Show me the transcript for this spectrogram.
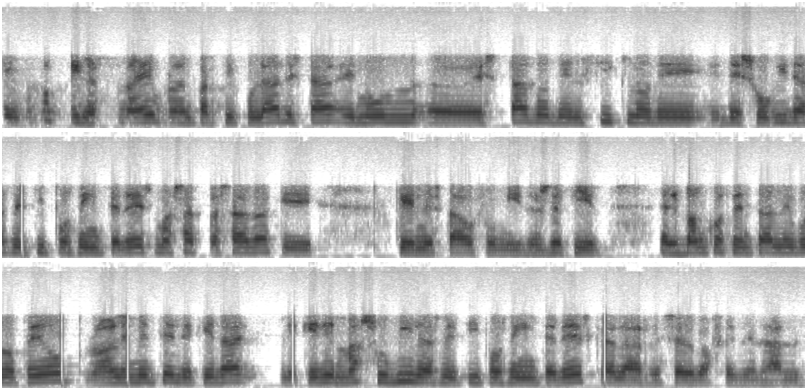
Europa y la zona euro en particular está en un eh, estado del ciclo de, de subidas de tipos de interés más atrasada que, que en Estados Unidos. Es decir, el Banco Central Europeo probablemente le queda le quede más subidas de tipos de interés que a la Reserva Federal.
